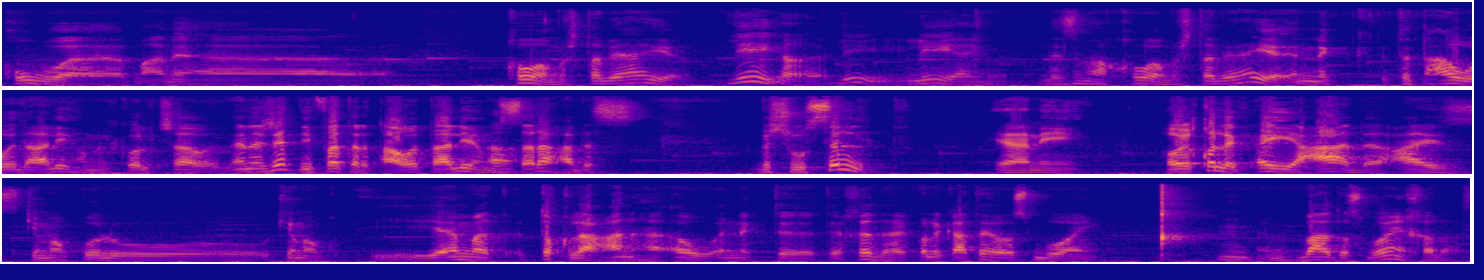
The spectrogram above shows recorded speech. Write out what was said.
قوة معناها قوة مش طبيعية. ليه ليه ليه ايمن لازمها قوة مش طبيعية إنك تتعود عليهم ال cold shower أنا جاتني فترة تعودت عليهم آه. الصراحة بس مش وصلت. يعني هو يقول لك أي عادة عايز كما نقولوا كما يا إما تقلع عنها أو إنك ت- تأخذها. يقول لك أعطيها أسبوعين. مم. من بعد أسبوعين خلاص.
